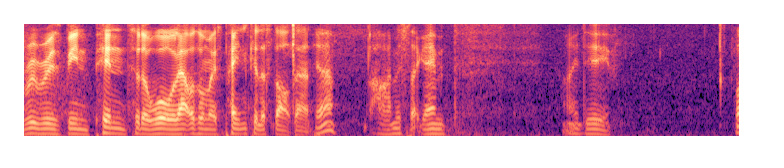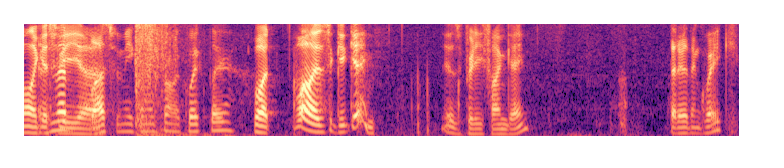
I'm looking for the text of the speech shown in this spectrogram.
Ruru's been pinned to the wall. That was almost painkiller style, Dan. Yeah. Oh, I missed that game. I do. Well, I Isn't guess that we. Uh, blasphemy coming from a Quake player? what? Well, it's a good game. It was a pretty fun game. Better than Quake?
